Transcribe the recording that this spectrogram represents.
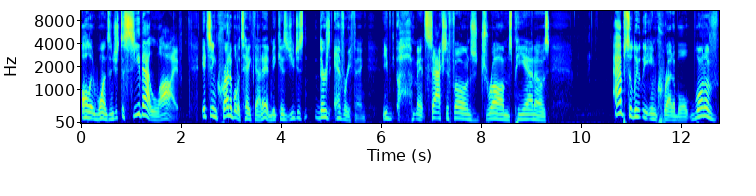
all at once, and just to see that live, it's incredible to take that in because you just there's everything. You've oh, man, saxophones, drums, pianos. Absolutely incredible. One of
